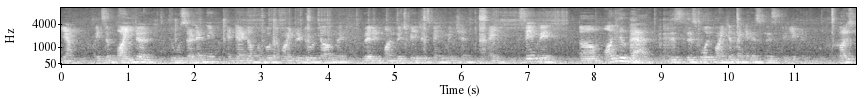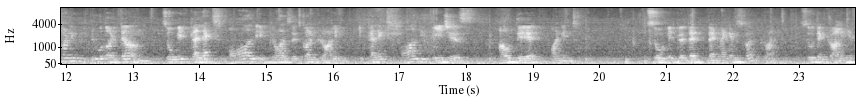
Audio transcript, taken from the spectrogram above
Yeah, it's a pointer to a certain thing. At the end of a book, a pointer to a term where it, on which page is being mentioned, right? Same way, um, on the web, this, this whole pointer mechanism is created. Corresponding to a term, so it collects all, it crawls, it's called crawling. Collects all the pages out there on it. So it, that, that mechanism is called crawling. So the crawling is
